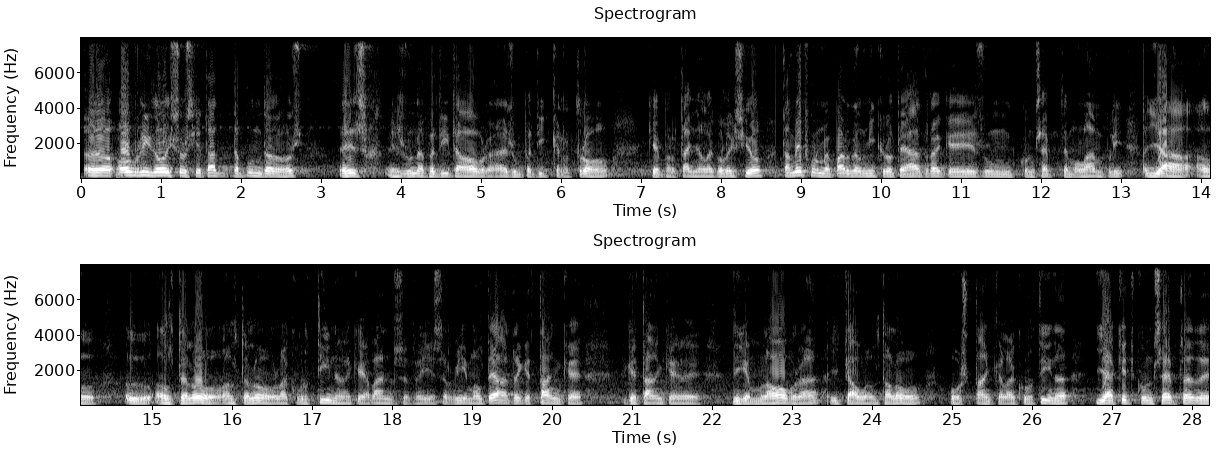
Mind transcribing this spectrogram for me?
Uh, Obridor i Societat d'apuntadors és, és una petita obra, és un petit cartró que pertany a la col·lecció. També forma part del microteatre, que és un concepte molt ampli. Hi ha el, el, el teló, el teló, la cortina que abans se feia servir en el teatre, que tanca, que tanca diguem, l'obra i cau el taló o es tanca la cortina. Hi ha aquest concepte de,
